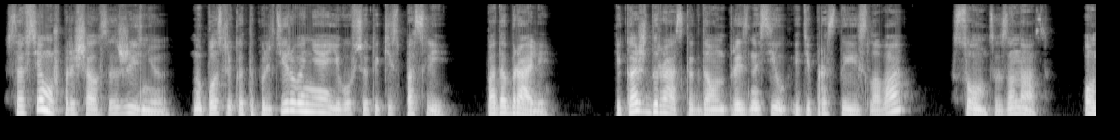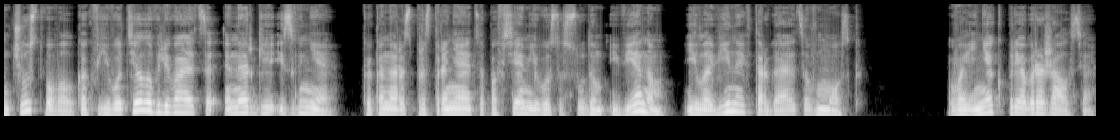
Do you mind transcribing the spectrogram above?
Совсем уж прощался с жизнью, но после катапультирования его все-таки спасли, подобрали. И каждый раз, когда он произносил эти простые слова «Солнце за нас», он чувствовал, как в его тело вливается энергия извне, как она распространяется по всем его сосудам и венам и лавиной вторгается в мозг. Военек преображался.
